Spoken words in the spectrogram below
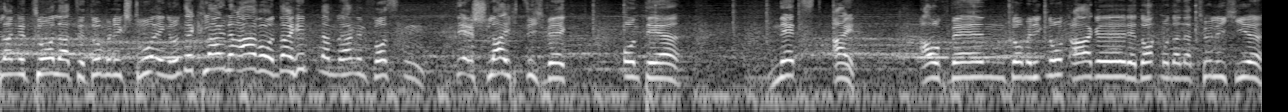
lange Torlatte Dominik Strohengel. Und der kleine Aaron da hinten am langen Pfosten, der schleicht sich weg und der netzt ein. Auch wenn Dominik Notagel, der Dortmunder, natürlich hier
